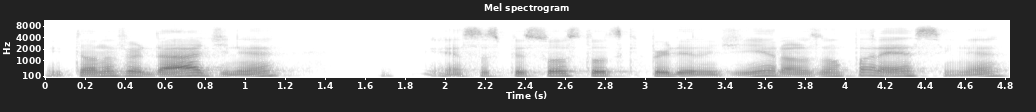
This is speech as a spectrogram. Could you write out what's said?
Então, na verdade, né, essas pessoas todas que perderam dinheiro, elas não aparecem, né?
